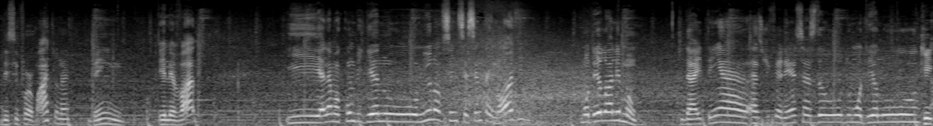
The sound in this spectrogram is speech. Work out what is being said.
desse formato, né? Bem elevado. E ela é uma Kombi de ano 1969, modelo alemão. Daí tem a, as diferenças do, do modelo Que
